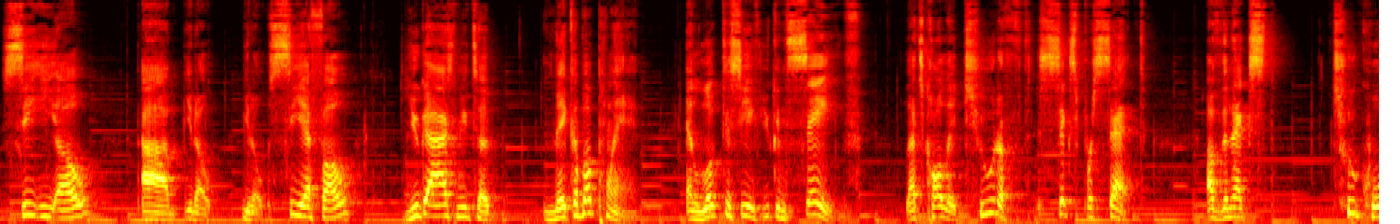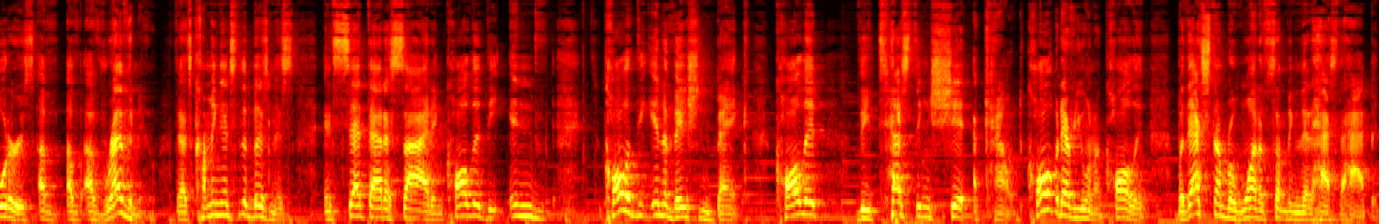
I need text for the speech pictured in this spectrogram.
CEO, um, you know, you know, CFO, you guys need to make up a plan and look to see if you can save, let's call it two to six percent of the next two quarters of, of, of revenue that's coming into the business and set that aside and call it the in, call it the innovation bank. Call it the testing shit account. Call it whatever you want to call it but that's number one of something that has to happen.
